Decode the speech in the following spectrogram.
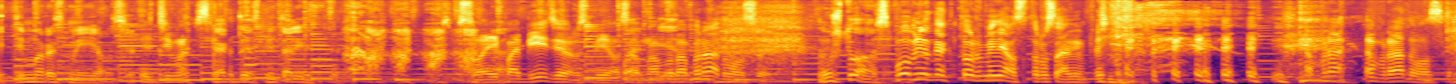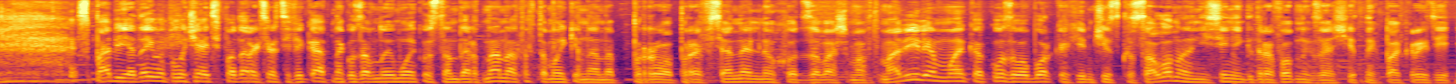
И Дима рассмеялся. Дима Как дэс-металлист. в своей победе рассмеялся, он Победа. обрадовался. Ну что, Вспомнил, как тоже менялся трусами. Обра- Обрадовался. с победой вы получаете в подарок сертификат на кузовную мойку стандарт «Нано» от автомойки «Нано Про». Профессиональный уход за вашим автомобилем, мойка кузова, уборка химчистка салона, нанесение гидрофобных защитных покрытий.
